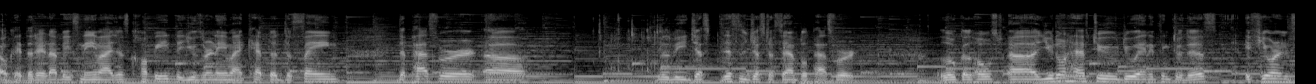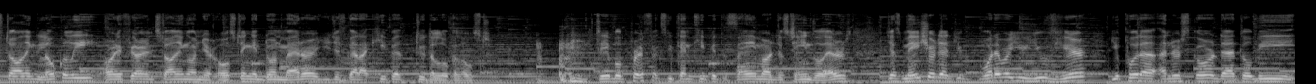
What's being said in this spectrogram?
Okay the database name I just copied. The username I kept it the same. The password uh, will be just this is just a sample password. Localhost uh, you don't have to do anything to this. If you are installing locally or if you are installing on your hosting it don't matter. You just gotta keep it to the localhost table prefix you can keep it the same or just change the letters. Just make sure that you whatever you use here you put a underscore that will be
